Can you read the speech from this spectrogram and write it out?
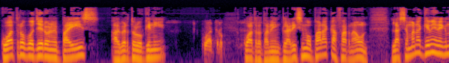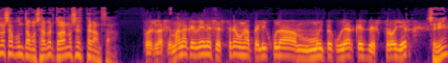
4 Bollero en el país, Alberto Lucchini. Cuatro. 4 también, clarísimo para Cafarnaún. La semana que viene, que nos apuntamos, Alberto? Danos esperanza. Pues la semana que viene se estrena una película muy peculiar que es Destroyer, ¿Sí?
